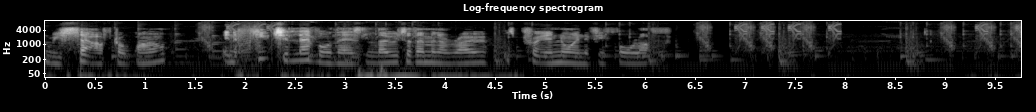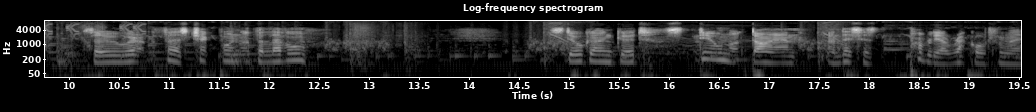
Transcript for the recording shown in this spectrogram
reset after a while. In a future level, there's loads of them in a row. It's pretty annoying if you fall off. So we're at the first checkpoint of the level. Still going good. Still not dying. And this is probably a record for me.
